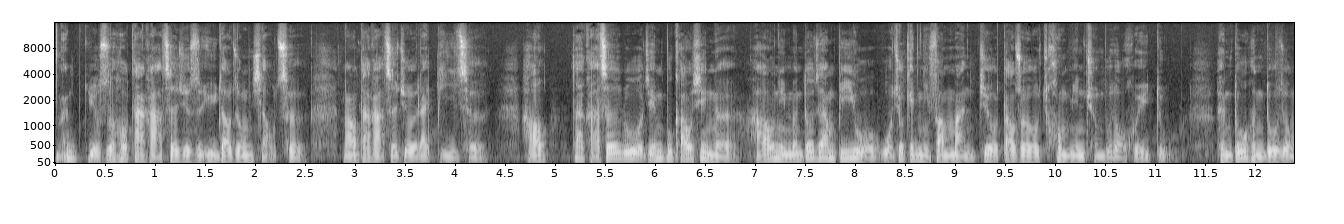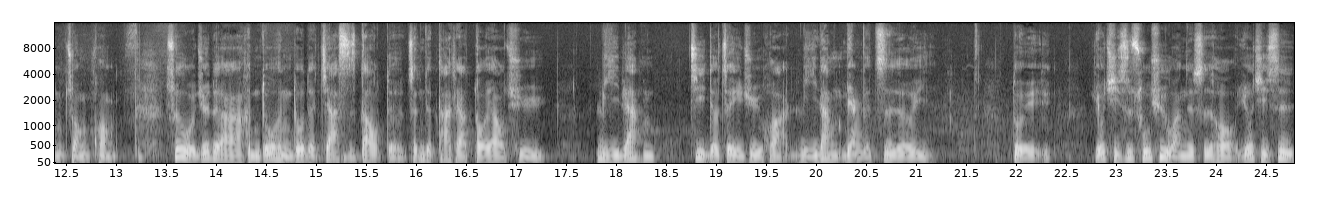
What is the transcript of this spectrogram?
那有时候大卡车就是遇到这种小车，然后大卡车就会来逼车。好。大卡车如果今天不高兴了，好，你们都这样逼我，我就给你放慢，结果到最后后面全部都回堵，很多很多这种状况。所以我觉得啊，很多很多的驾驶道德，真的大家都要去礼让，记得这一句话，礼让两个字而已。对，尤其是出去玩的时候，尤其是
